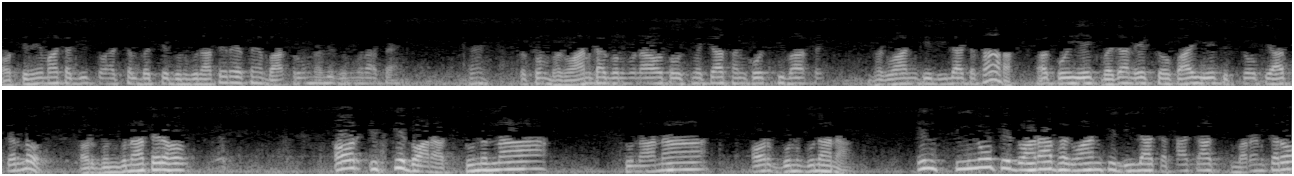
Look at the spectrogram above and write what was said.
और सिनेमा का गीत तो आजकल बच्चे गुनगुनाते रहते हैं, बाथरूम में भी गुनगुनाते हैं हाँ। तो तुम भगवान का गुनगुनाओ तो उसमें क्या संकोच की बात है? भगवान की लीला कथा और कोई एक भजन, एक चौपाई, एक श्लोक याद कर लो और गुनगुनाते रहो। और इसके द्वारा सुनना, सुनाना और गुनगुनाना, इन तीनों के द्वारा भगवान की लीला कथा का स्मरण करो।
